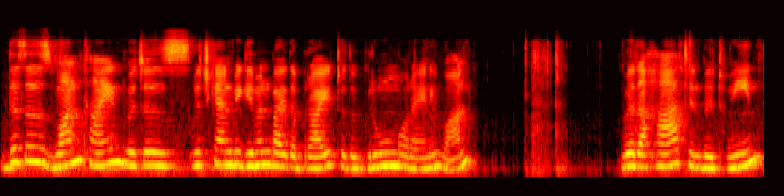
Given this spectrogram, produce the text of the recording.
This is one kind which is which can be given by the bride to the groom or anyone with a heart in between.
